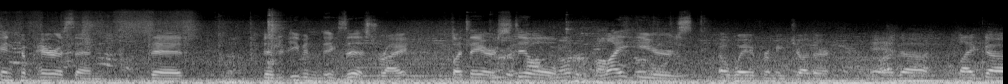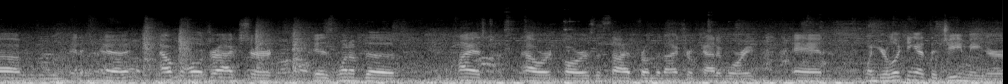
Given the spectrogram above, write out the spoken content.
in comparison that that even exist, right? But they are still light years away from each other. And uh, like uh, an uh, alcohol dragster is one of the highest powered cars aside from the nitro category. And when you're looking at the G meter,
